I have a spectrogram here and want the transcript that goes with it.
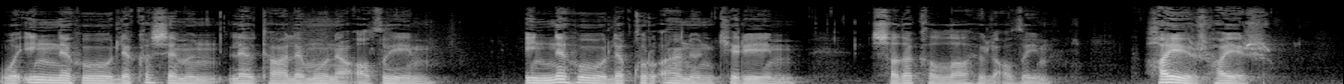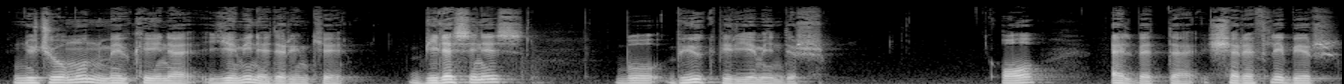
ve innehu lekasemun lev ta'lemun azim. İnnehu lekur'anun kerim. Sadakallahul azim. Hayır, hayır. Nücumun mevkiine yemin ederim ki, bilesiniz bu büyük bir yemindir. O elbette şerefli bir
